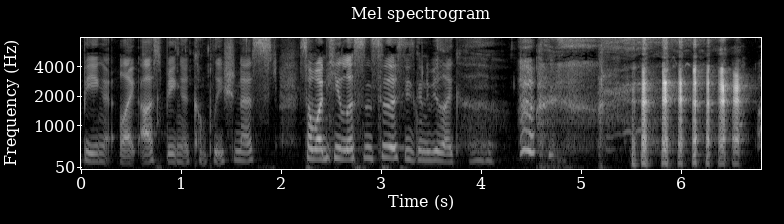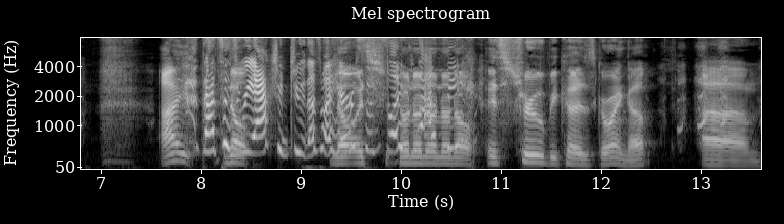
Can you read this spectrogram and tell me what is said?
being like us being a completionist. So when he listens to this, he's gonna be like, I "That's his no, reaction too." That's why No, Harrison's it's like, no, no, no, no, no. It's true because growing up, um,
